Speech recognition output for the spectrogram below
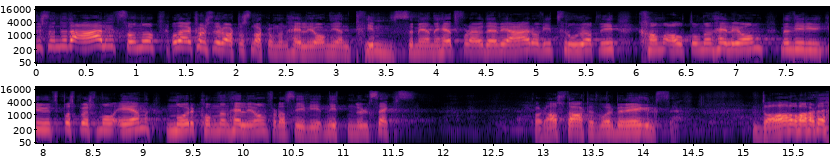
du skjønner, det er litt sånn, og, det er kanskje rart å snakke om Den hellige ånd i en pinsemenighet, for det er jo det vi er, og vi tror jo at vi kan alt om Den hellige ånd, men vi ryker ut på spørsmål 1. Når kom Den hellige ånd? For da sier vi 1906. For da startet vår bevegelse. Da var det,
